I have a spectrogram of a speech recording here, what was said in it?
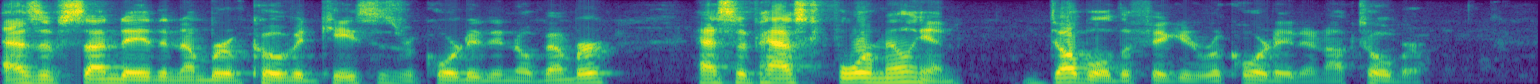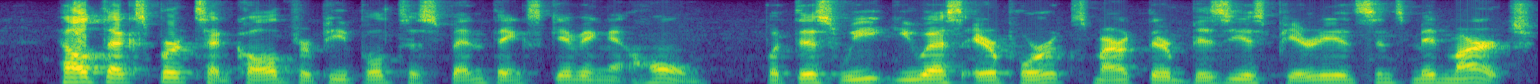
As of Sunday, the number of COVID cases recorded in November has surpassed 4 million, double the figure recorded in October. Health experts had called for people to spend Thanksgiving at home, but this week, U.S. airports marked their busiest period since mid March.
